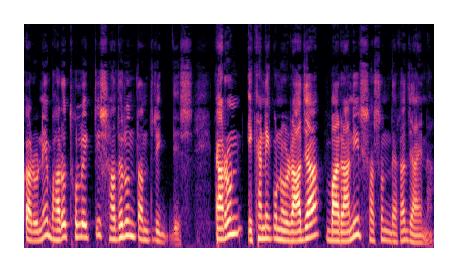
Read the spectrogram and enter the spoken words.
কারণে ভারত হলো একটি সাধারণতান্ত্রিক দেশ। কারণ এখানে কোনো রাজা বা রানীর শাসন দেখা যায় না।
